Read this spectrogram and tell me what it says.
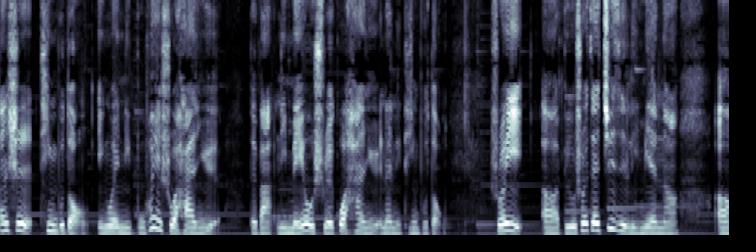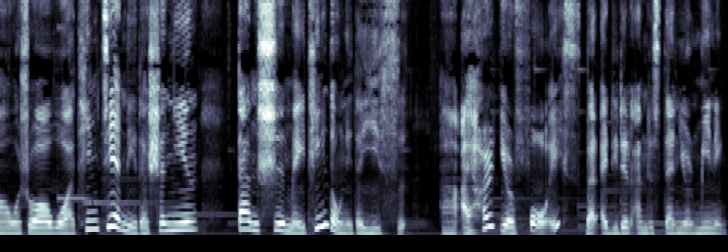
但是听不懂，因为你不会说汉语，对吧？你没有学过汉语，那你听不懂。所以，呃，比如说在句子里面呢。呃，我说我听见你的声音，但是没听懂你的意思啊。I heard your voice, but I didn't understand your meaning.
